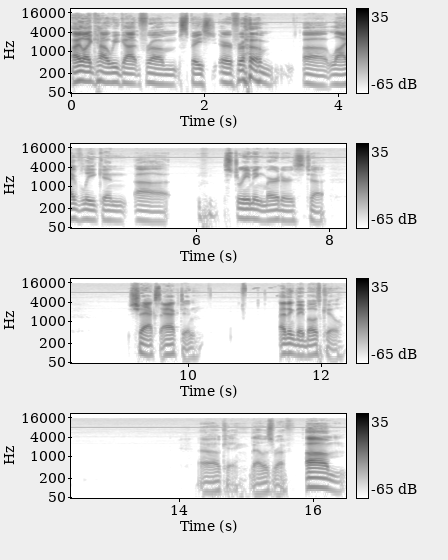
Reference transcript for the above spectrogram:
I like how we got from space or from uh, live leak and uh, streaming murders to Shaq's acting. I think they both kill. Uh, okay, that was rough. Um,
